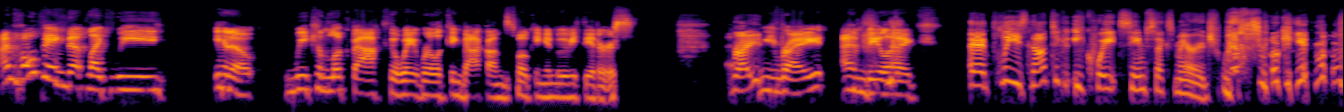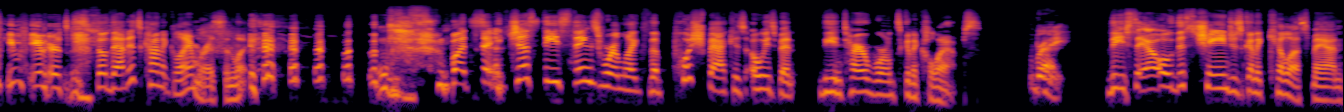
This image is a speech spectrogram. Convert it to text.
I'm hoping that like we, you know, we can look back the way we're looking back on smoking in movie theaters. right? Right? And be like, And please, not to equate same-sex marriage with smoking in movie theaters, though that is kind of glamorous and like. but say, just these things where like the pushback has always been the entire world's going to collapse. right. They say, "Oh, this change is going to kill us, man.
